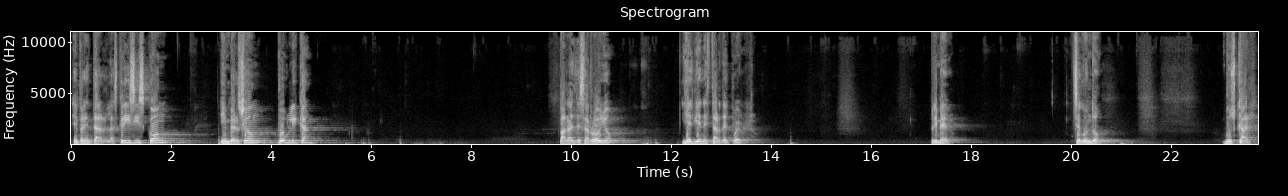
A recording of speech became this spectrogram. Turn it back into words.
enfrentar las crisis con inversión pública para el desarrollo y el bienestar del pueblo. Primero. Segundo, buscar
